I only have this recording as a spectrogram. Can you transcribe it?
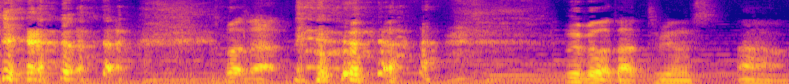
Like that. a little bit like that, to be honest. Um.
